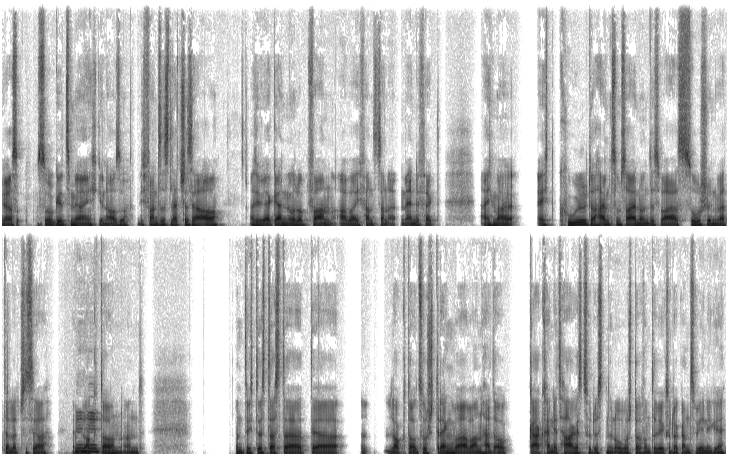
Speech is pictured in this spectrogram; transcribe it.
Ja, so, so geht es mir eigentlich genauso. Ich fand es letztes Jahr auch. Also ich wäre gerne in Urlaub fahren, aber ich fand es dann im Endeffekt eigentlich mal echt cool, daheim zu sein. Und es war so schön Wetter letztes Jahr im mhm. Lockdown. Und, und durch das, dass da der Lockdown so streng war, waren halt auch gar keine Tagestouristen in Oberstdorf unterwegs oder ganz wenige.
